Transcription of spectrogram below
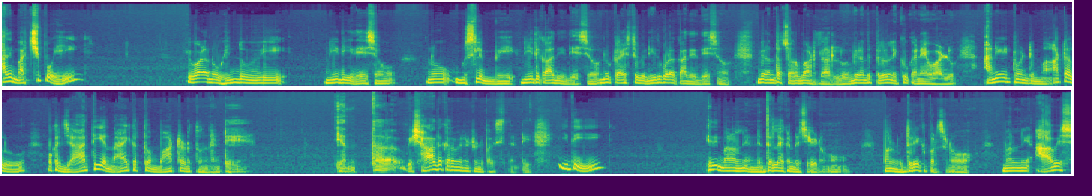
అది మర్చిపోయి ఇవాళ నువ్వు హిందువువి నీది దేశం నువ్వు ముస్లింవి నీది కాదు ఈ దేశం. నువ్వు క్రైస్తవువి నీది కూడా కాదు ఈ దేశం. మీరంతా చొరబాటుదారులు మీరంతా పిల్లల్ని ఎక్కువ కనేవాళ్ళు అనేటువంటి మాటలు ఒక జాతీయ నాయకత్వం మాట్లాడుతుందంటే ఎంత విషాదకరమైనటువంటి పరిస్థితి అండి. ఇది ఇది మనల్ని నిద్ర లేకుండా చేయడము మనల్ని ఉద్రేకపరచడం మనల్ని ఆవేశ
